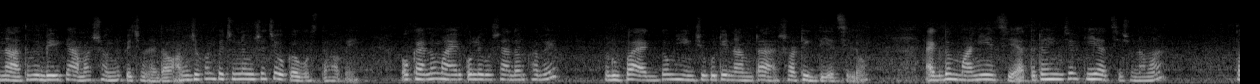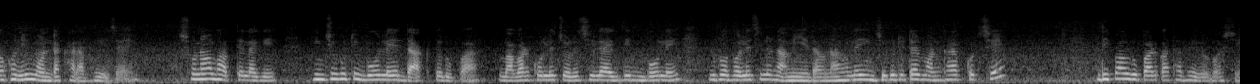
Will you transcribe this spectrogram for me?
না, তুমি বীরকে আমার সঙ্গে পেছনে দাও। আমি যখন পেছনে বসেছি, ওকেও বসতে হবে। ও কেন মায়ের কোলে বসে আদর খাবে? রূপা একদম হিংসুকুটি নামটা সঠিক দিয়েছিল। একদম মানিয়েছি। এতটা হিংসের কি আছে, সোনামা? তখনই মনটা খারাপ হয়ে যায়। সোনাও ভাবতে লাগে, হিংসুকুটি বলে ডাকতো রূপা। বাবার কোলে চড়েছিল একদিন বলে, রূপা বলেছিল, নামিয়ে দাও, না হলে হিংসুকুটিটার মন খারাপ করছে? দীপাও রূপার কথা ভেবে বসে।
